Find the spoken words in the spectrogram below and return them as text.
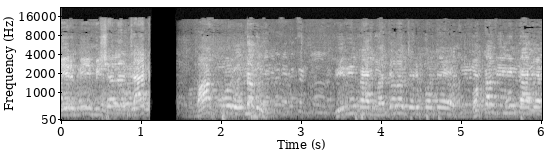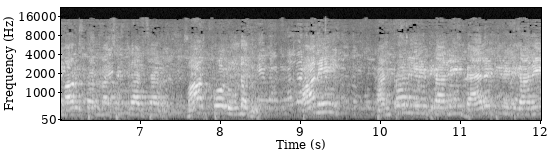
మీరు మీ మిషన్ జాగ్రత్త మాక్ పోల్ ఉండదు. వీవీప్యాట్ మధ్యలో చెడిపోతే ఒక్క వీవీప్యాటే మారుస్తారు మా సెక్రటరీ సార్. మాక్ పోల్ ఉండదు. కానీ కంట్రోల్ యూనిట్ కానీ బ్యాలెట్ యూనిట్ కానీ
